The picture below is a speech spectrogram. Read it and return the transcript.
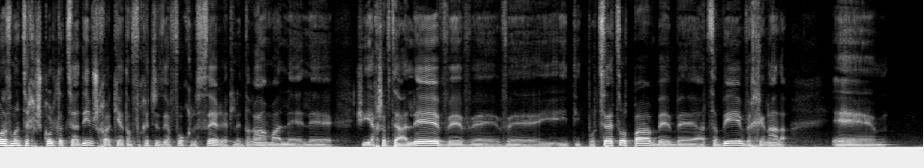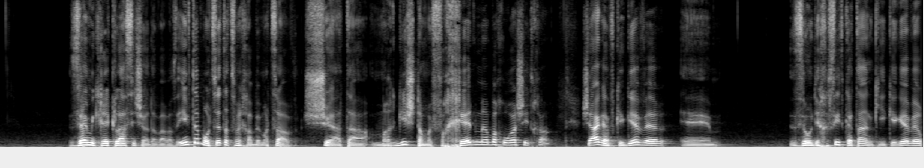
כל הזמן צריך לשקול את הצעדים שלך, כי אתה מפחד שזה יהפוך לסרט, לדרמה, ל, ל, שהיא עכשיו תעלה והיא תתפוצץ עוד פעם בעצבים וכן הלאה. אמ, זה מקרה קלאסי של הדבר הזה. אם אתה מוצא את עצמך במצב שאתה מרגיש שאתה מפחד מהבחורה שאיתך, שאגב, כגבר, אמ, זה עוד יחסית קטן, כי כגבר,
